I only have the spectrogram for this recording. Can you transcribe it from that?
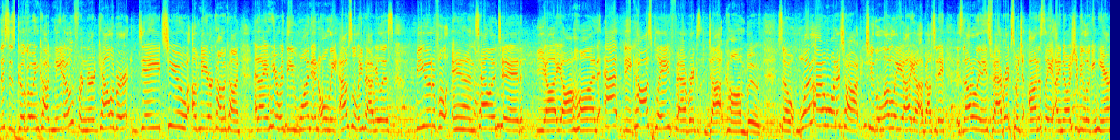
this is Gogo Incognito for Nerd Caliber, day two of New York Comic Con, and I am here with the one and only absolutely fabulous, beautiful, and talented Yaya Han at the cosplayfabrics.com booth. So, what I want to talk to the lovely Yaya about today is not only these fabrics, which honestly I know I should be looking here,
